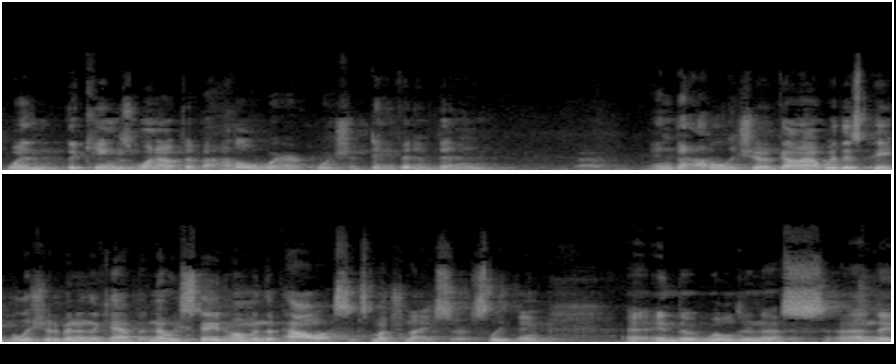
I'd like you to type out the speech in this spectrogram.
when the kings went out to battle, where, where should David have been? In battle. He should have gone out with his people. He should have been in the camp. But no, he stayed home in the palace. It's much nicer, sleeping uh, in the wilderness. And they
